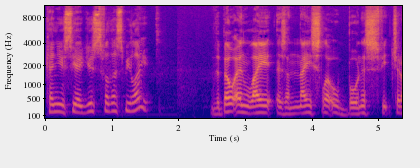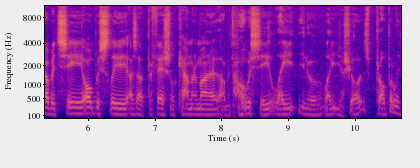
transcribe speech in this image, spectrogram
Can you see a use for this wee light? The built-in light is a nice little bonus feature, I would say. Obviously, as a professional cameraman, I would always say light, you know, light your shots properly.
